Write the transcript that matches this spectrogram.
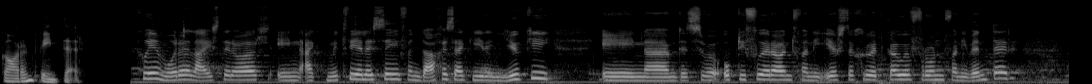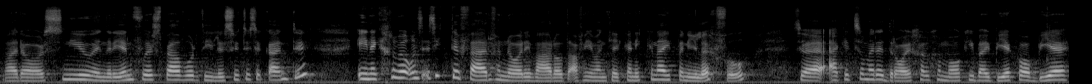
Karen Venter. Goeiemôre luisteraars en ek moet vir julle sê vandag is ek hier in Yugi en um, dit is so op die voorrand van die eerste groot koue front van die winter waar daar sneeu en reën voorspel word hier Lesotho se kant toe. En ek glo ons is nie te ver van daardie wêreld af nie want jy kan die knyp in die lug voel. So ek het sommer 'n draai gou gemaak hier by BKB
